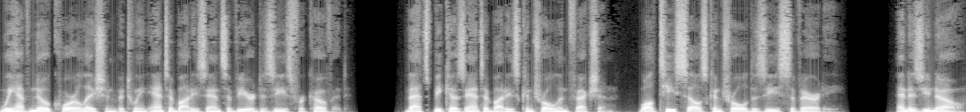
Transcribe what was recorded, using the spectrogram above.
We have no correlation between antibodies and severe disease for COVID. That's because antibodies control infection, while T cells control disease severity. And as you know,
